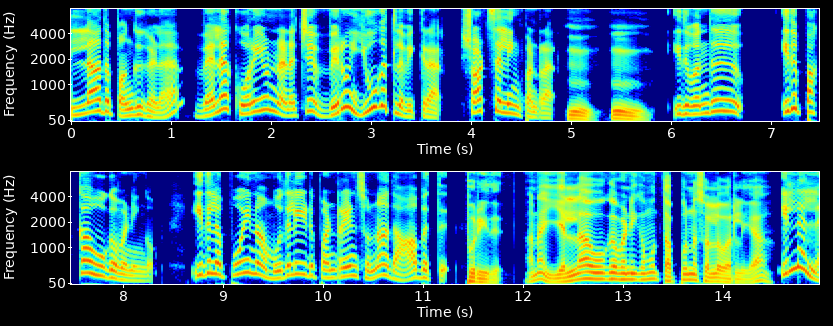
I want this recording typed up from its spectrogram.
இல்லாத பங்குகளை விலை குறையும்னு நினைச்சு வெறும் யூகத்துல விக்கிறார். ஷார்ட் செல்லிங் பண்றார். இது வந்து இது பக்கா ஊக வணிகம் இதுல போய் நான் முதலீடு பண்றேன்னு சொன்னா அது ஆபத்து. புரியுது. ஆனா எல்லா ஊக வணிகமும் தப்புன்னு சொல்ல வரலையா? இல்ல இல்ல.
